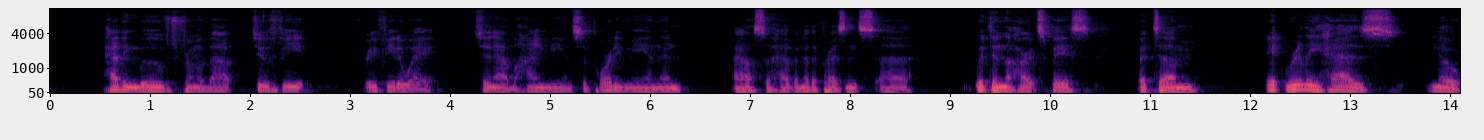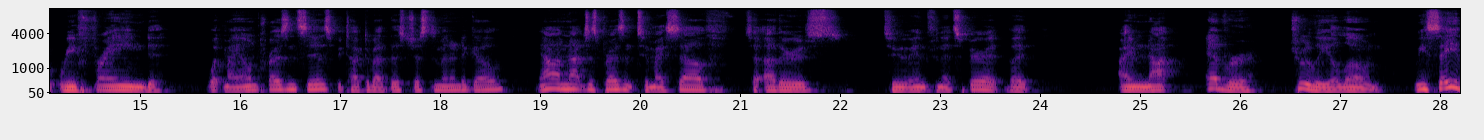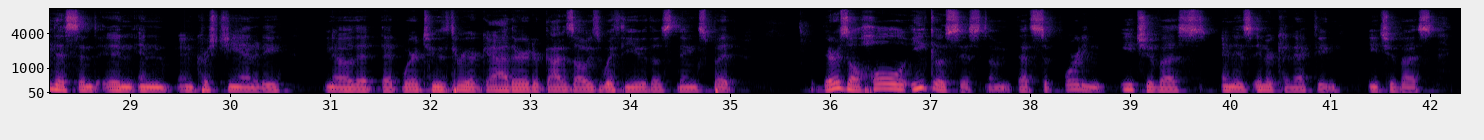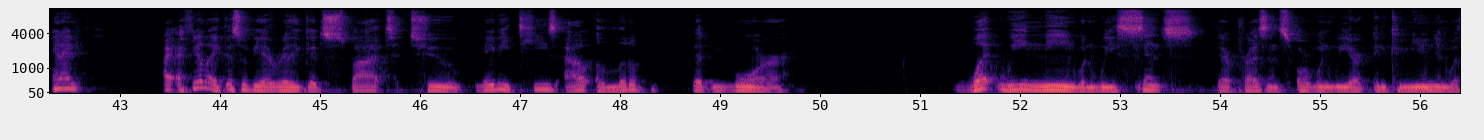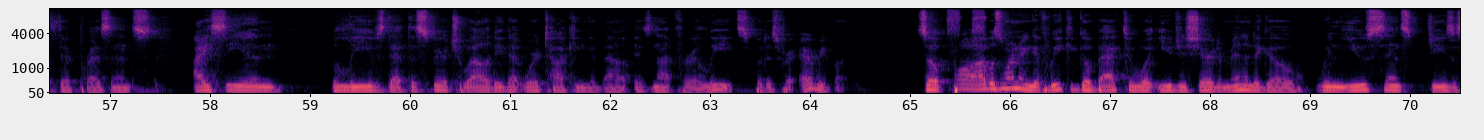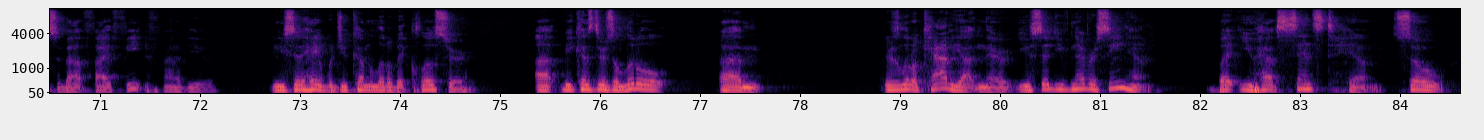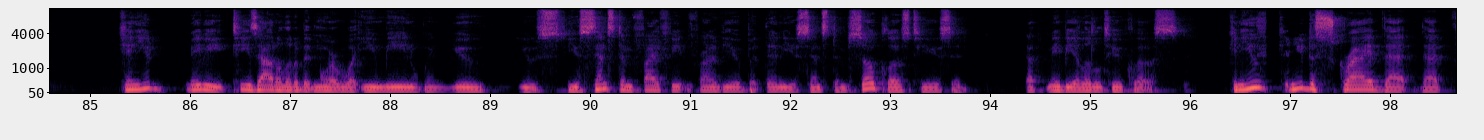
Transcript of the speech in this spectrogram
having moved from about two feet, three feet away to now behind me and supporting me, and then I also have another presence uh, within the heart space, but um, it really has you know reframed what my own presence is. We talked about this just a minute ago. Now i'm not just present to myself to others to infinite spirit but i'm not ever truly alone. We say this in in in, in christianity you know that that where two three are gathered or god is always with you those things but there's a whole ecosystem that's supporting each of us and is interconnecting each of us. And I'm I, feel like this would be a really good spot to maybe tease out a little bit more what we mean when we sense their presence or when we are in communion with their presence. ICN believes that the spirituality that we're talking about is not for elites, but is for everybody. So, Paul, I was wondering if we could go back to what you just shared a minute ago when you sensed Jesus about five feet in front of you, and you said, "Hey, would you come a little bit closer?" Uh, because there's a little, um, there's a little caveat in there. You said you've never seen him, but you have sensed him. So, can you maybe tease out a little bit more what you mean when you you you sensed him five feet in front of you, but then you sensed him so close to you, you said that may be a little too close. Can you can you describe that that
